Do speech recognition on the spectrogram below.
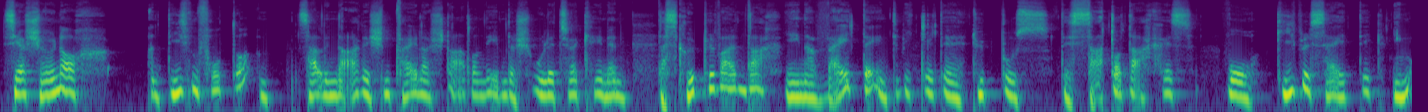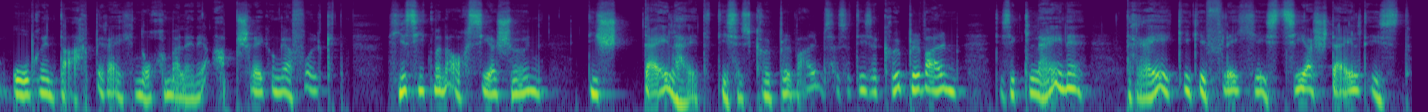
Sehr schön auch an diesem Foto, am salinarischen Pfeilerstadel neben der Schule zu erkennen. Das Krüppelwalmdach, jener weiterentwickelte Typus des Satteldaches, wo giebelseitig im oberen Dachbereich noch einmal eine Abschrägung erfolgt. Hier sieht man auch sehr schön die Steilheit dieses Krüppelwalms. Also dieser Krüppelwalm, diese kleine dreieckige Fläche ist sehr steil, ist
